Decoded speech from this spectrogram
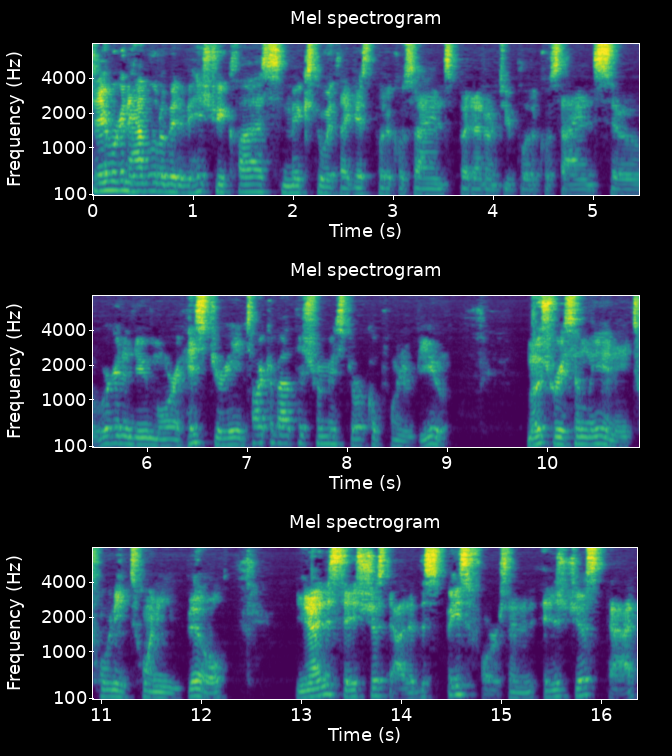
Today, we're going to have a little bit of a history class mixed with, I guess, political science, but I don't do political science. So, we're going to do more history and talk about this from a historical point of view. Most recently, in a 2020 bill, the United States just added the Space Force, and it is just that,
